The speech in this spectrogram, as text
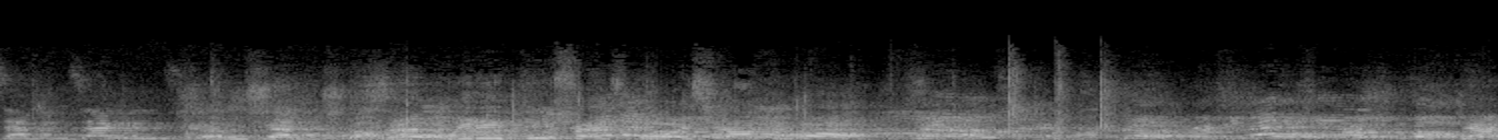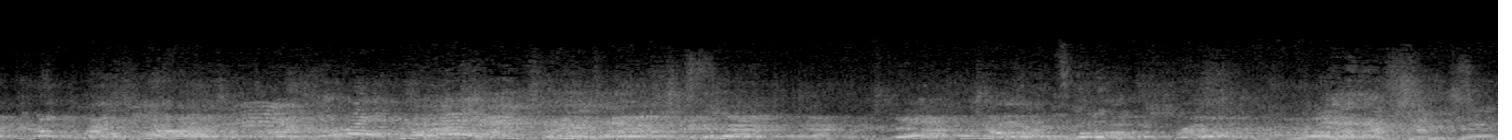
Seven seconds. Seven seconds, stop the ball. We need defense, boys. Stop the ball. Go. Press the ball. Press the ball. Jack, get up. Press the ball. Stay back. Jack, you stay back. Joe, go up and press it. You're on the two, Jen.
